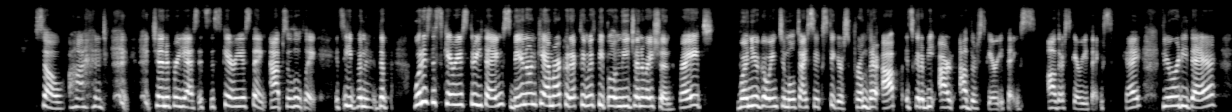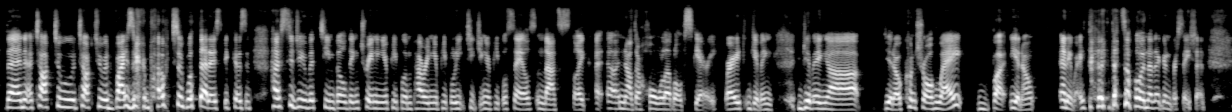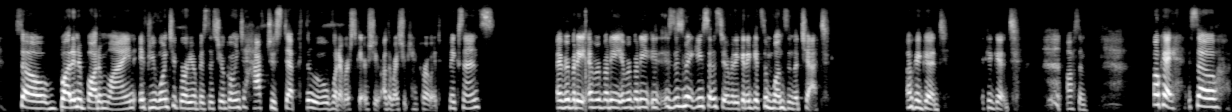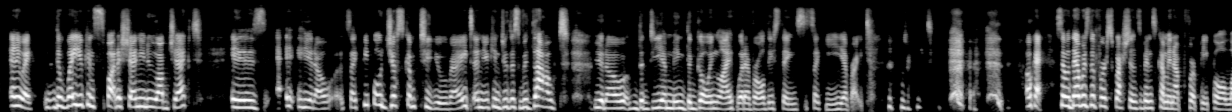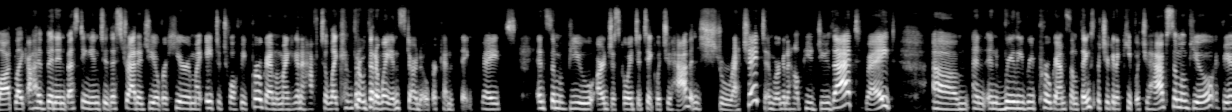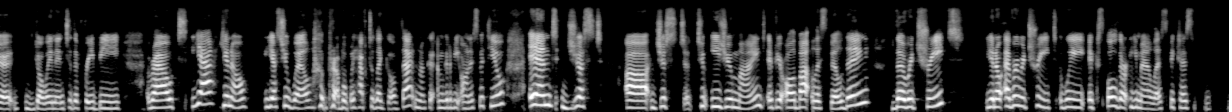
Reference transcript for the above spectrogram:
So, uh, Jennifer, yes, it's the scariest thing. Absolutely. It's even the, what is the scariest three things? Being on camera, connecting with people in lead generation, right? When you're going to multi six figures from there up, it's going to be our other scary things other scary things okay if you're already there then uh, talk to talk to advisor about what that is because it has to do with team building training your people empowering your people teaching your people sales and that's like a, another whole level of scary right giving giving uh you know control away but you know anyway that's a whole another conversation so, but in a bottom line, if you want to grow your business, you're going to have to step through whatever scares you. Otherwise, you can't grow it. Make sense? Everybody, everybody, everybody, is this making sense to everybody? Can I get some ones in the chat? Okay, good. Okay, good. Awesome. Okay, so anyway, the way you can spot a shiny new object is eh, eh, you know it's like people just come to you right and you can do this without you know the dming the going live whatever all these things it's like yeah right right Okay, so there was the first questions been coming up for people a lot. Like I have been investing into this strategy over here in my eight to 12 week program. Am I going to have to like throw that away and start over kind of thing, right? And some of you are just going to take what you have and stretch it. And we're going to help you do that, right? Um, and, and really reprogram some things, but you're going to keep what you have. Some of you, if you're going into the freebie route, yeah, you know, yes, you will probably have to let go of that. I'm, I'm going to be honest with you. And just uh, just to ease your mind, if you're all about list building, the retreat, you know, every retreat, we explode our email list because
